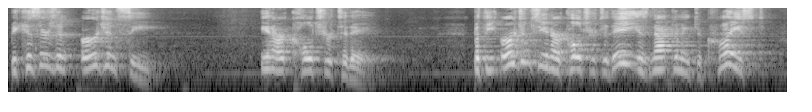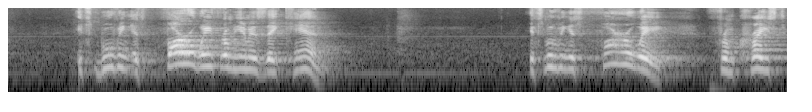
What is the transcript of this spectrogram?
because there's an urgency in our culture today. But the urgency in our culture today is not coming to Christ, it's moving as far away from Him as they can. It's moving as far away from Christ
